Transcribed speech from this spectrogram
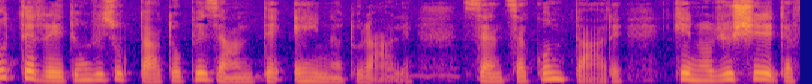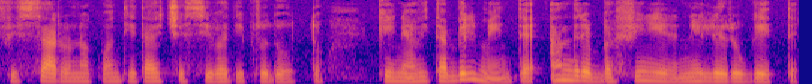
otterrete un risultato pesante e innaturale, senza contare che non riuscirete a fissare una quantità eccessiva di prodotto, che inevitabilmente andrebbe a finire nelle rughette,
